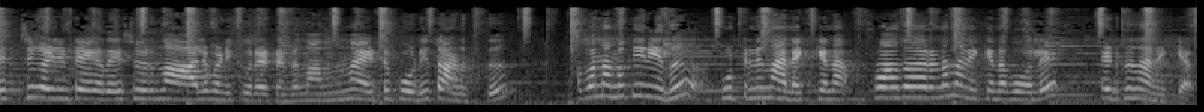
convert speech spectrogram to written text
വെച്ച് കഴിഞ്ഞിട്ട് ഏകദേശം ഒരു നാല് മണിക്കൂറായിട്ടുണ്ട്. നന്നായിട്ട് പൊടി തണുത്ത്. അപ്പോൾ നമുക്കിനി ഇത് പുട്ടിന് നനയ്ക്കണം സാധാരണ നനയ്ക്കണ പോലെ എടുത്ത് നനയ്ക്കാം.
